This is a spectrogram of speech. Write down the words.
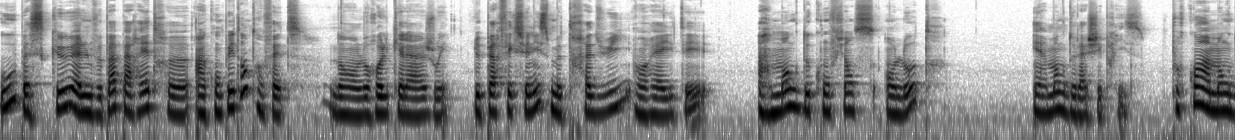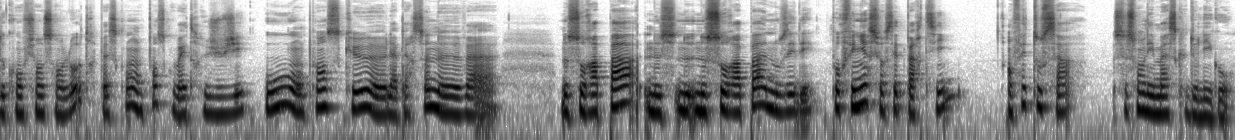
ou parce qu'elle ne veut pas paraître euh, incompétente en fait dans le rôle qu'elle a à jouer. Le perfectionnisme traduit en réalité un manque de confiance en l'autre et un manque de lâcher prise. Pourquoi un manque de confiance en l'autre? Parce qu'on pense qu'on va être jugé ou on pense que euh, la personne euh, va ne saura pas ne, saura pas nous aider. Pour finir sur cette partie, en fait tout ça, ce sont les masques de l'ego.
